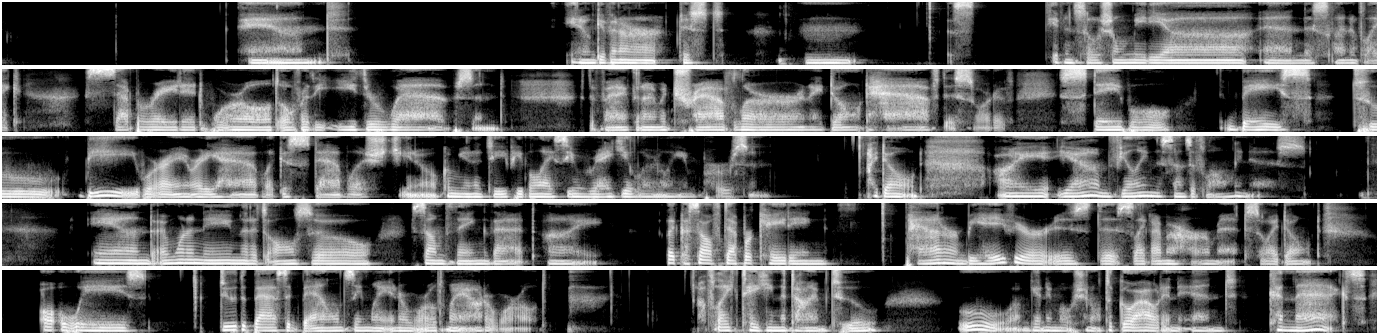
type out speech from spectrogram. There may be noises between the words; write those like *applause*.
And, you know, given our just, mm, given social media and this kind of like separated world over the ether webs and the fact that I'm a traveler and I don't have this sort of stable base to be where I already have like established, you know, community, people I see regularly in person. I don't. I, yeah, I'm feeling the sense of loneliness. And I want to name that it's also something that I like a self deprecating pattern behavior is this like I'm a hermit, so I don't always do the best at balancing my inner world, my outer world. Of like taking the time to, ooh, I'm getting emotional, to go out and, and connect.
